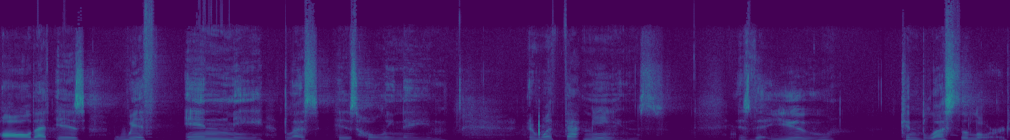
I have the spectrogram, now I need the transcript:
all that is within me, bless his holy name. And what that means is that you can bless the Lord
